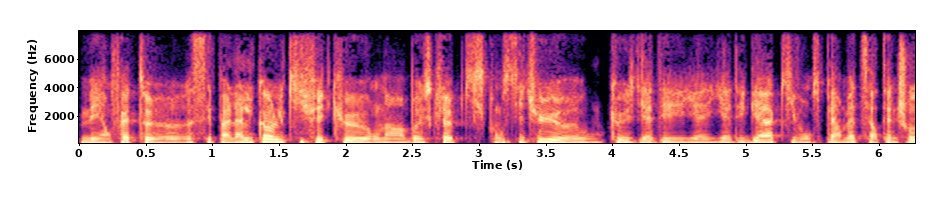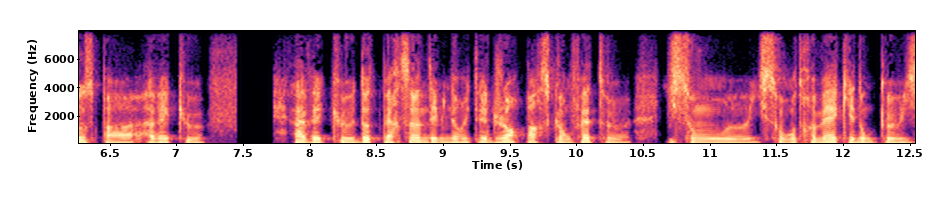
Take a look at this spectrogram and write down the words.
Mais en fait, heu, c'est pas l'alcool qui fait qu'on a un boys club qui se constitue, ou qu'il y a des il y a il y a des gars qui vont se permettre certaines choses pas avec, d'autres personnes, des minorités de genre parce qu'en fait, ils sont, ils sont entre mecs et donc, ils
